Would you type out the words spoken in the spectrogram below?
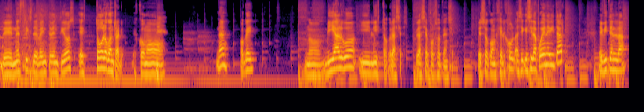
de Netflix del 2022 es todo lo contrario. Es como... "Nah, ok. No, vi algo y listo. Gracias. Gracias por su atención. Eso con Hellhole. Así que si la pueden evitar, evítenla.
